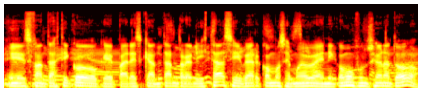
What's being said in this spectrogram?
Es fantástico que parezcan tan realistas y ver cómo se mueven y cómo funciona todo.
